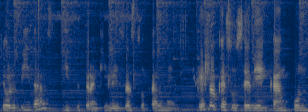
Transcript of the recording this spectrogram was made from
te olvidas y te tranquilizas totalmente. ¿Qué es lo que sucedía en Cancún?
